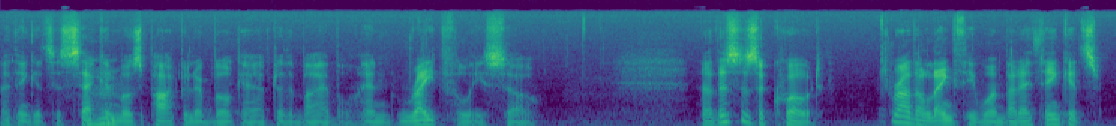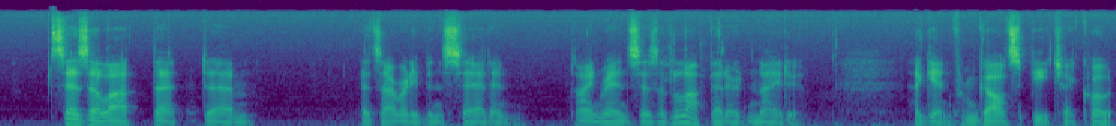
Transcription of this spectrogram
I think it's the 2nd Mhm. most popular book after the Bible, and rightfully so. Now, this is a quote. It's a rather lengthy one, but I think it says a lot that um, that's already been said, and Ayn Rand says it a lot better than I do. Again, from Galt's speech, I quote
